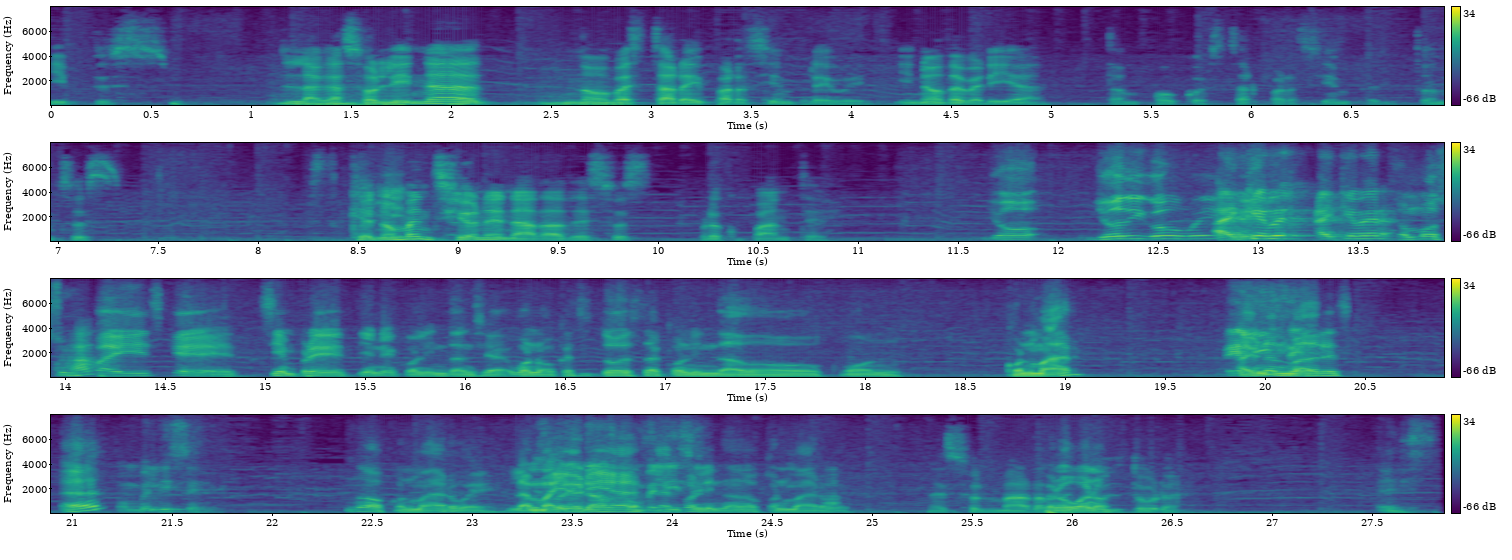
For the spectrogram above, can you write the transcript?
Y pues la gasolina no va a estar ahí para siempre, güey. Y no debería tampoco estar para siempre. Entonces, que no mencione nada de eso es preocupante. Yo, yo digo, güey. Hay que ver, hay que ver. Somos un país que siempre tiene colindancia. Bueno, casi todo está colindado con, con mar. Hay unas madres. ¿Eh? Con Belice. No, con mar, güey. La mayoría está colindado con mar, güey. Es un mar Pero de bueno, cultura. Es.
